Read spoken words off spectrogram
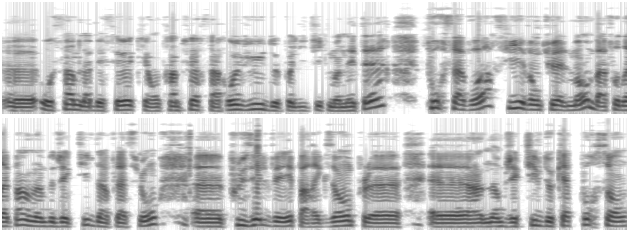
euh, au sein de la BCE qui est en train de faire sa revue de politique monétaire pour savoir si éventuellement, bah, faudrait pas un objectif d'inflation euh, plus élevé, par exemple euh, un objectif de 4%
